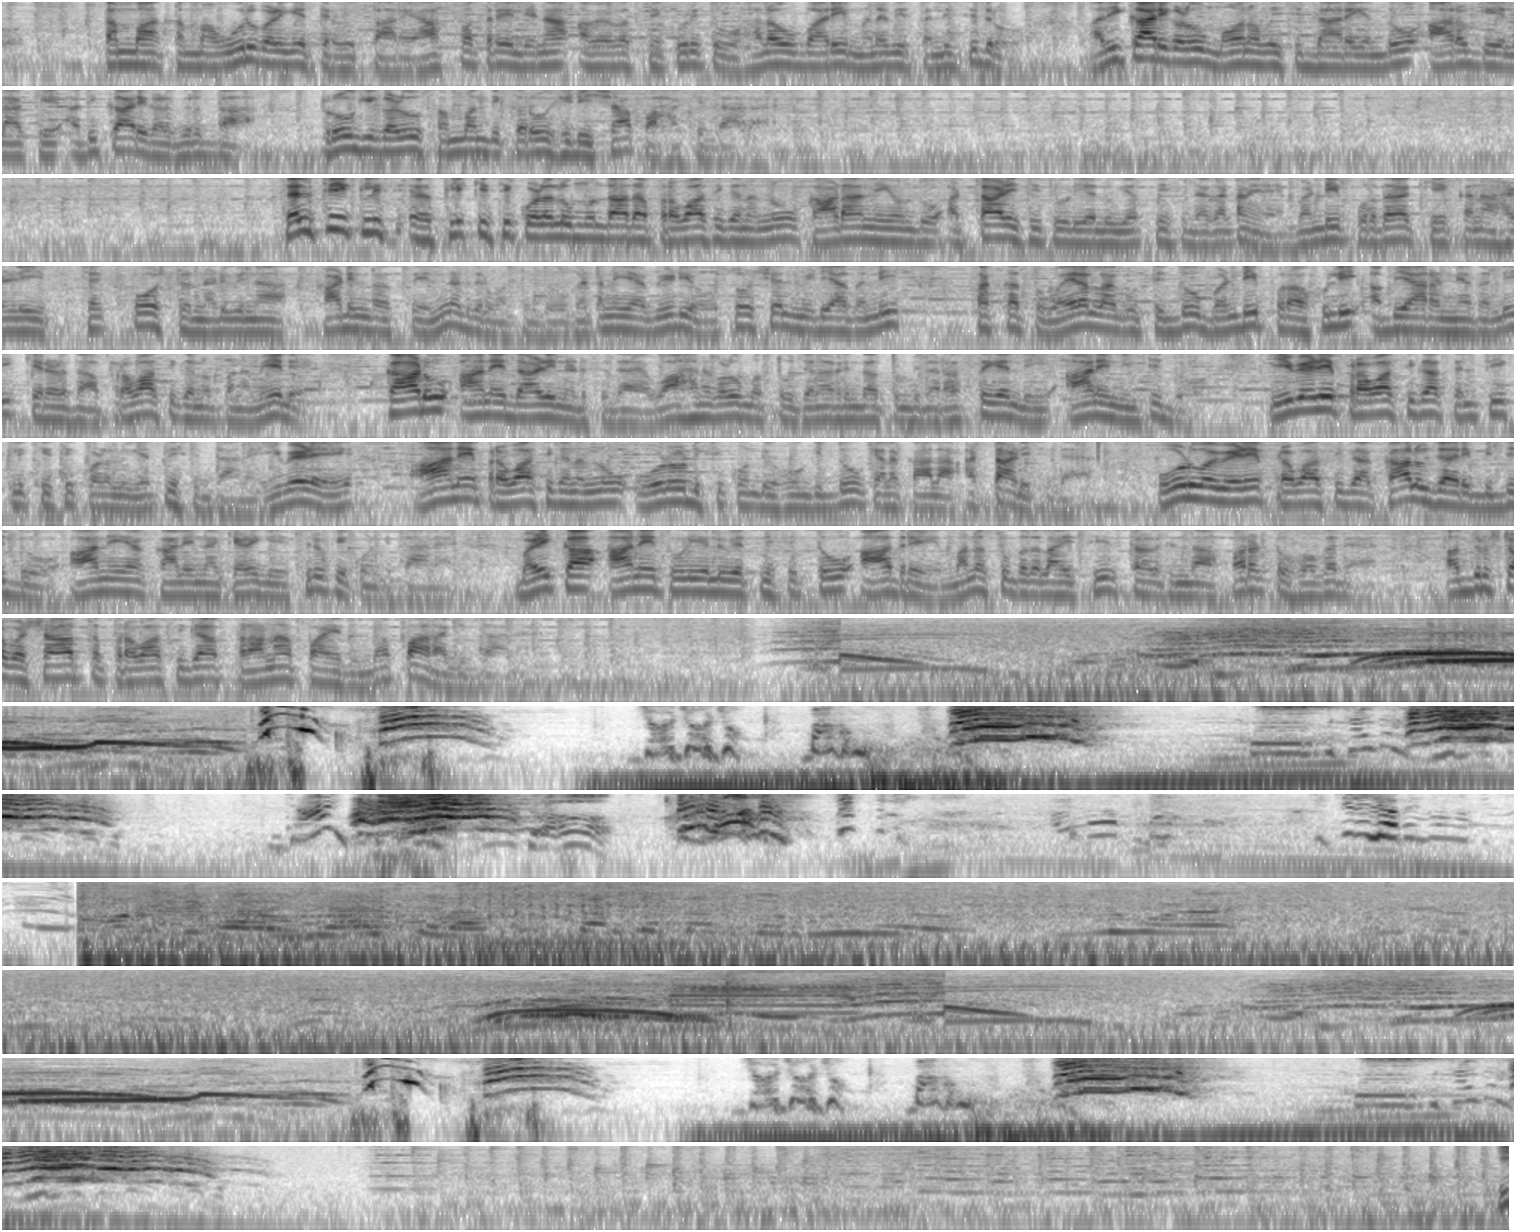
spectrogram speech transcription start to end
ತಮ್ಮ ತಮ್ಮ ಊರುಗಳಿಗೆ ತೆರಳುತ್ತಾರೆ. ಆಸ್ಪತ್ರೆಯಲ್ಲಿನ ಅವ್ಯವಸ್ಥೆ ಕುರಿತು ಹಲವು ಬಾರಿ ಮನವಿ ಸಲ್ಲಿಸಿದರೂ ಅಧಿಕಾರಿಗಳು ಮೌನವಹಿಸಿದ್ದಾರೆ ಎಂದು ಆರೋಗ್ಯ ಇಲಾಖೆ ಅಧಿಕಾರಿಗಳ ವಿರುದ್ಧ ರೋಗಿಗಳು ಸಂಬಂಧಿಕರು ಹಿಡಿ ಶಾಪ ಹಾಕಿದ್ದಾರೆ. ಸೆಲ್ಫಿ ಕ್ಲಿಸ್ ಕ್ಲಿಕ್ಕಿಸಿಕೊಳ್ಳಲು ಮುಂದಾದ ಪ್ರವಾಸಿಗನನ್ನು ಕಾಡಾನೆಯೊಂದು ಅಟ್ಟಾಡಿಸಿ ತುಳಿಯಲು ಯತ್ನಿಸಿದ ಘಟನೆ. ಬಂಡೀಪುರದ ಕೇಕನಹಳ್ಳಿ ಚೆಕ್ ಪೋಸ್ಟ್ ನಡುವಿನ ಕಾಡಿನ ರಸ್ತೆಯಲ್ಲಿ ನಡೆದಿರುವಂಥದ್ದು. ಘಟನೆಯ ವಿಡಿಯೋ ಸೋಷಿಯಲ್ ಮೀಡಿಯಾದಲ್ಲಿ ಸಖತ್ ವೈರಲ್ ಆಗುತ್ತಿದ್ದು, ಬಂಡೀಪುರ ಹುಲಿ ಅಭಯಾರಣ್ಯದಲ್ಲಿ ಕೇರಳದ ಪ್ರವಾಸಿಗನೊಬ್ಬನ ಮೇಲೆ ಕಾಡು ಆನೆ ದಾಳಿ ನಡೆಸಿದೆ. ವಾಹನಗಳು ಮತ್ತು ಜನರಿಂದ ತುಂಬಿದ ರಸ್ತೆಯಲ್ಲಿ ಆನೆ ನಿಂತಿದ್ದು. ಈ ವೇಳೆ ಪ್ರವಾಸಿಗ ಸೆಲ್ಫಿ ಕ್ಲಿಕ್ಕಿಸಿಕೊಳ್ಳಲು ಯತ್ನಿಸಿದ್ದಾನೆ. ಈ ವೇಳೆ ಆನೆ ಪ್ರವಾಸಿಗನನ್ನು ಓಡೋಡಿಸಿಕೊಂಡು ಹೋಗಿದ್ದು ಕೆಲಕಾಲ ಅಟ್ಟಾಡಿಸಿದೆ. ಓಡುವ ವೇಳೆ ಪ್ರವಾಸಿಗ ಕಾಲು ಜಾರಿ ಬಿದ್ದಿದ್ದು ಆನೆಯ ಕಾಲಿನ ಕೆಳಗೆ ಸಿಲುಕಿಕೊಂಡಿದ್ದಾನೆ. ಬಳಿಕ ಆನೆ ತುಳಿಯಲು ಯತ್ನಿಸಿತ್ತು. ಆದರೆ ಮನಸ್ಸು ಬದಲಾಯಿಸಿ ಸ್ಥಳದಿಂದ ಹೊರಟು ಹೋಗದೆ ಅದೃಷ್ಟವಶಾತ್ ಪ್ರವಾಸಿಗ ಪ್ರಾಣಾಪಾಯದಿಂದ ಪಾರಾಗಿದ್ದಾನೆ. 叫叫叫马公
